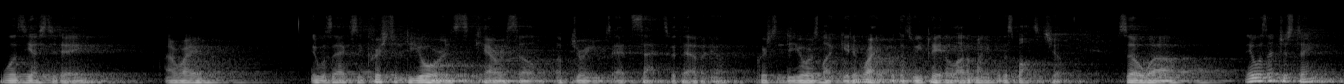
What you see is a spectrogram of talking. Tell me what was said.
was yesterday. All right. It was actually Christian Dior's Carousel of Dreams at Saks Fifth Avenue. Christian Dior's like, get it right because we paid a lot of money for the sponsorship. So uh, it was interesting.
